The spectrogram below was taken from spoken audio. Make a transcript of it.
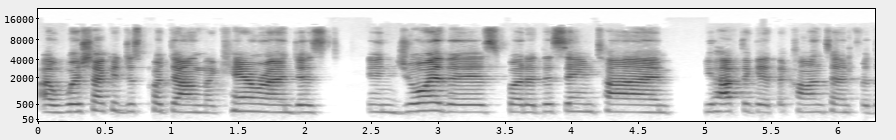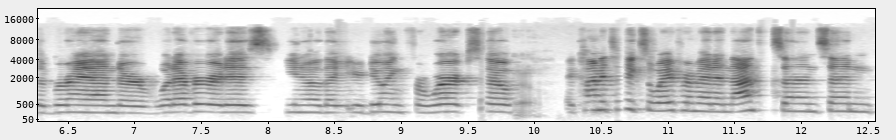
I wish I could just put down the camera and just enjoy this. But at the same time, you have to get the content for the brand or whatever it is, you know, that you're doing for work. So Yeah. it kind of takes away from it in that sense. And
